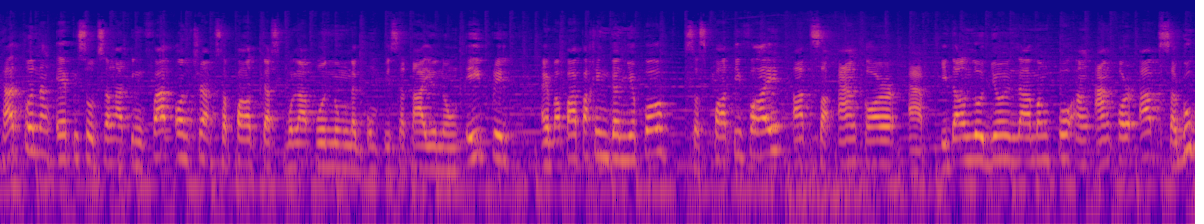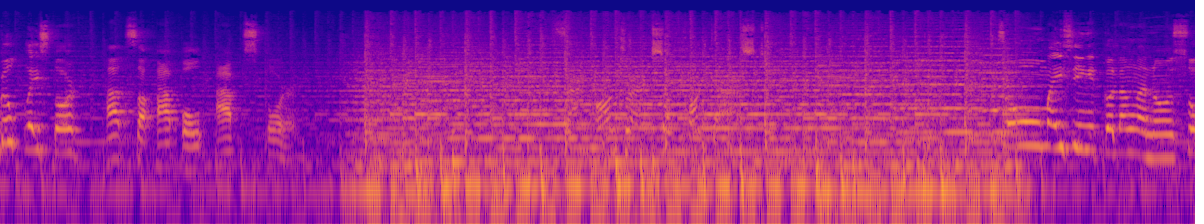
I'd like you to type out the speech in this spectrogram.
lahat po ng episodes ng ating Fact on Track sa podcast mula po nung nag-umpisa tayo nung April ay mapapakinggan nyo po sa Spotify at sa Anchor app. I-download nyo lamang po ang Anchor app sa Google Play Store at sa Apple App Store. On Track sa podcast. So, maisingit ko lang ano, so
